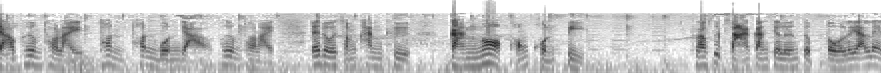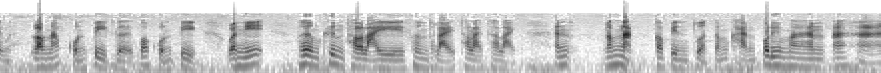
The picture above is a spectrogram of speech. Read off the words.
ยาวเพิ่มเท่าไหร่ท่อนท่อนบนยาวเพิ่มเท่าไหร่และโดยสำคัญคือการงอกของขนปีก เราศึกษาการเจริญเติบโตระยะแรกเนี่ยเรานับขนปีกเลยว่าขนปีก วันนี้เพิ่มขึ้นเท่าไหร่เพิ่มเท่าไหร่เท่าไหร่เท่าไหร่อัน น้ำหนักก็เป็นส่วนสำคัญ ปริมาณอาหาร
